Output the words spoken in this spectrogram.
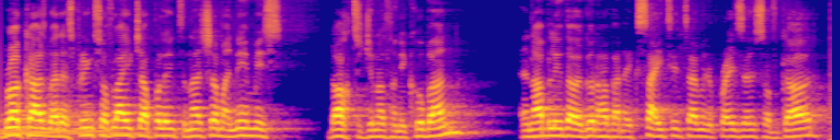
broadcast by the Springs of Life Chapel International. My name is Dr. Jonathan Ikuban, and I believe that we're going to have an exciting time in the presence of God.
